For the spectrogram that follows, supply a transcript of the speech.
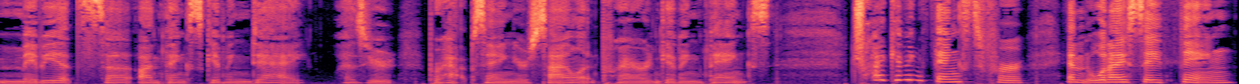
maybe it's uh, on Thanksgiving Day as you're perhaps saying your silent prayer and giving thanks. Try giving thanks for and when I say thing,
